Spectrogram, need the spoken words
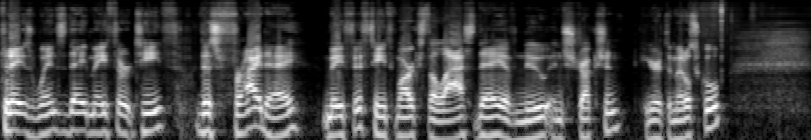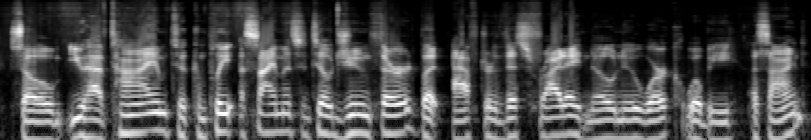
Today is Wednesday, May 13th. This Friday, May 15th, marks the last day of new instruction here at the middle school. So you have time to complete assignments until June 3rd, but after this Friday, no new work will be assigned.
